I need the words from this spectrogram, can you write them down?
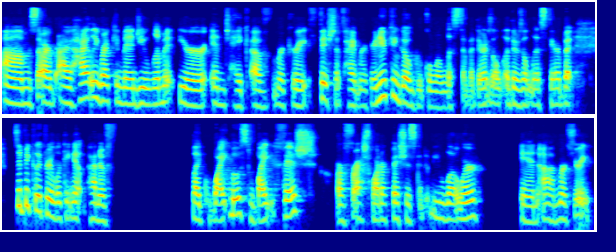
Um, so I, I, highly recommend you limit your intake of mercury fish that's high mercury. You can go Google a list of it. There's a there's a list there. But typically, if you're looking at kind of like white, most white fish or freshwater fish is going to be lower in uh, mercury.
